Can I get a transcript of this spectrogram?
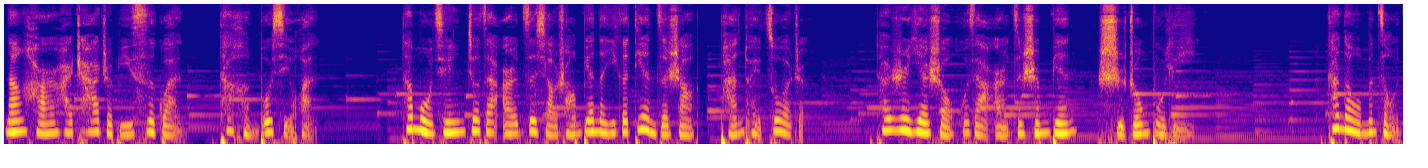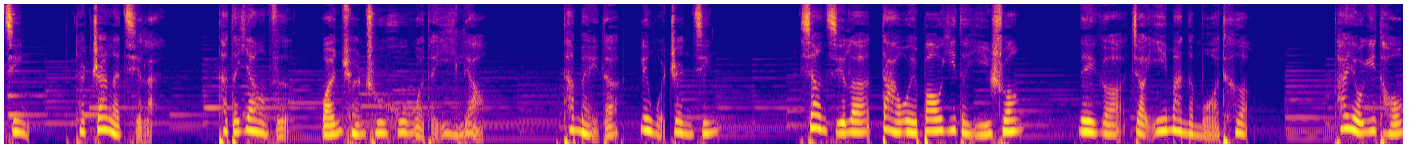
男孩还插着鼻饲管，他很不喜欢。他母亲就在儿子小床边的一个垫子上盘腿坐着，他日夜守护在儿子身边，始终不离。看到我们走近，他站了起来。他的样子完全出乎我的意料，他美得令我震惊，像极了大卫包伊的遗孀，那个叫伊曼的模特。他有一头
